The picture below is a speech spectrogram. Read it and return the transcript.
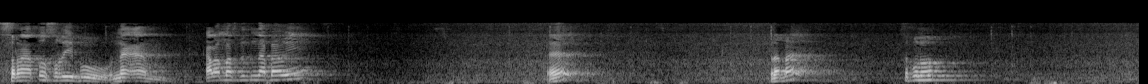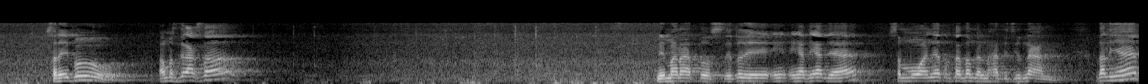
Seratus ribu. Naam. Kalau Masjid Nabawi? Eh? Berapa? Sepuluh? Seribu. Kalau Masjid Aqsa? 500. Itu ingat-ingat ya. Semuanya tertanam dalam hadis Na'am. Kita lihat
